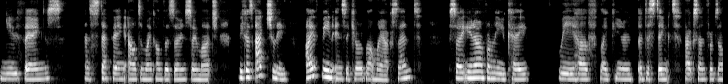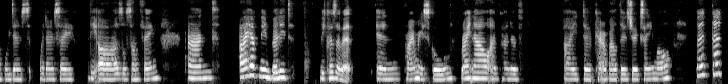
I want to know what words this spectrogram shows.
new things and stepping out of my comfort zone so much because actually I've been insecure about my accent. So, you know, I'm from the UK. We have like, you know, a distinct accent. For example, we don't we don't say the R's or something. And I have been bullied because of it in primary school. Right now, I'm kind of, I don't care about those jokes anymore. But that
